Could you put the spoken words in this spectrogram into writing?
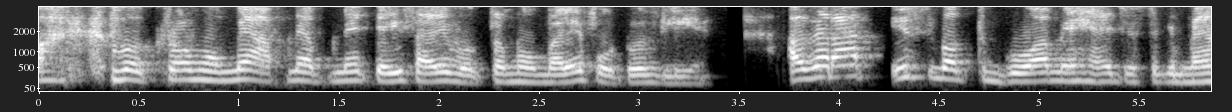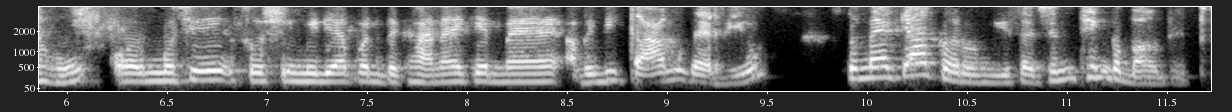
और वर्क फ्रॉम होम में आपने अपने कई सारे वर्क फ्रॉम होम वाले फ़ोटोज़ लिए। अगर आप इस वक्त गोवा में हैं जैसे कि मैं हूँ और मुझे सोशल मीडिया पर दिखाना है कि मैं अभी भी काम कर रही हूँ तो मैं क्या करूँगी सचिन? थिंक अबाउट इट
